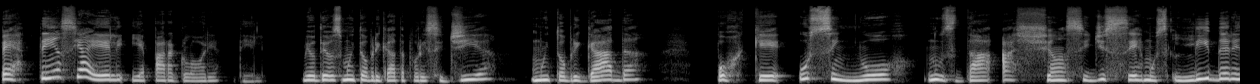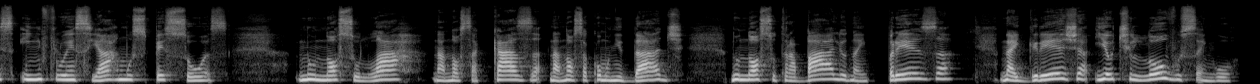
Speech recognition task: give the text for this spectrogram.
pertence a Ele e é para a glória dele. Meu Deus, muito obrigada por esse dia, muito obrigada porque o Senhor nos dá a chance de sermos líderes e influenciarmos pessoas no nosso lar, na nossa casa, na nossa comunidade, no nosso trabalho, na empresa, na igreja, e eu te louvo, Senhor,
